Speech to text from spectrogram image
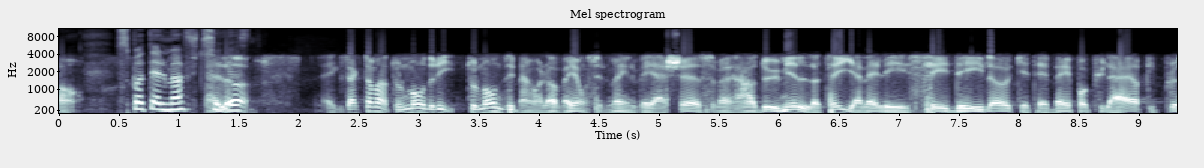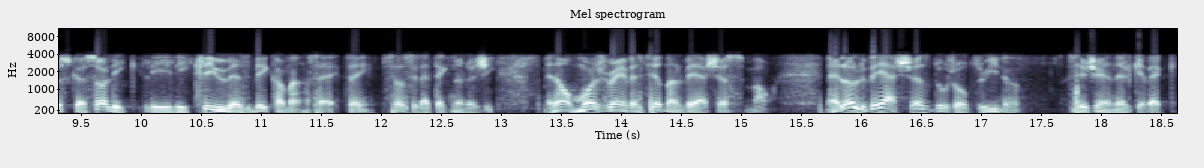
Bon. C'est pas tellement ben futuriste. Exactement. Tout le monde rit. Tout le monde dit, ben voilà, voyons, c'est le VHS. Ben, en 2000, là, il y avait les CD là, qui étaient bien populaires, puis plus que ça, les, les, les clés USB commençaient. Ça, c'est la technologie. Mais non, moi, je veux investir dans le VHS. Bon. Mais là, le VHS d'aujourd'hui, là, c'est GNL Québec.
